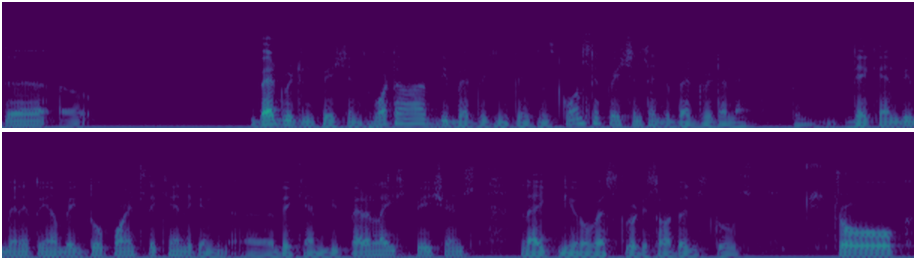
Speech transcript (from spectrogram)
the uh, bedridden patients what are the bedridden patients कौन से पेशेंट्स हैं जो बेड रिटन है? तो दे कैन भी मैंने तो यहाँ पर एक दो पॉइंट्स लिखे हैं, लेकिन they can be paralyse patients like neurovascular disorder जिसको stroke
